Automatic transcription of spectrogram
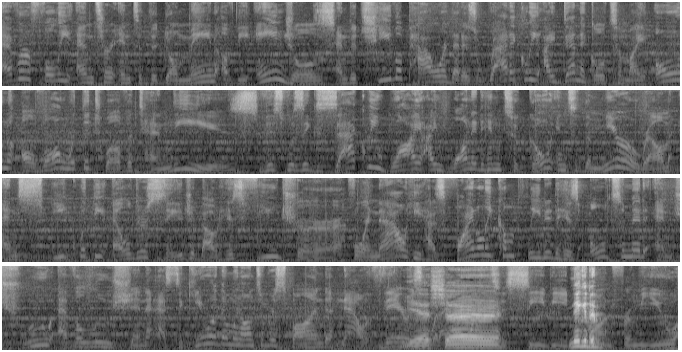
ever fully enter into the domain of the angels and achieve a power that is radically identical to my own along with the 12 attendees. This was exactly why I wanted him to go into the mirror realm and speak with the elder sage about his future. For now, he has finally completed his ultimate and true evolution. As Takira then went on to respond, now there's Yes, what I sir. wanted to see Nigga, the- from you.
